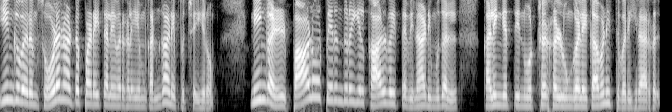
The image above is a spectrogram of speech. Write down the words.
இங்கு வரும் சோழ நாட்டு படைத்தலைவர்களையும் கண்காணிப்பு செய்கிறோம். நீங்கள் பாலூர் பெருந்துறையில் கால் வைத்த வினாடி முதல் கலிங்கத்தின் ஒற்றர்கள் உங்களை கவனித்து வருகிறார்கள்.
